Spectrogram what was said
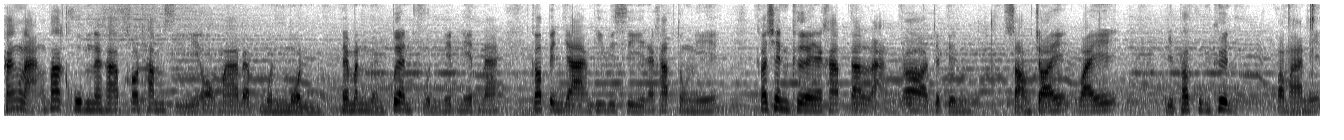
ข้างหลังผ้าคลุมนะครับเขาทำสีออกมาแบบมุนๆให้มันเหมือนเปื้อนฝุ่นนิดๆนะก็เป็นยาง PVC นะครับตรงนี้ก็เช่นเคยนะครับ ด้านหลังก็จะเป็น2จอยไว้บิดผ้าคลุมขึ้น ประมาณนี้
